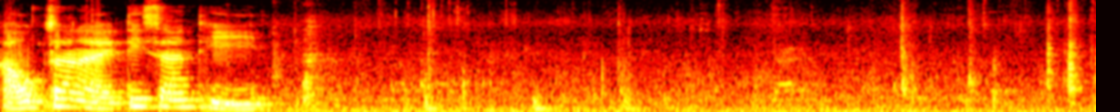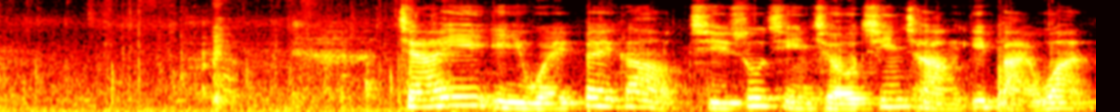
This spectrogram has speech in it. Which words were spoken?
好，再来第三题。甲乙以为被告起诉请求清偿一百万，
